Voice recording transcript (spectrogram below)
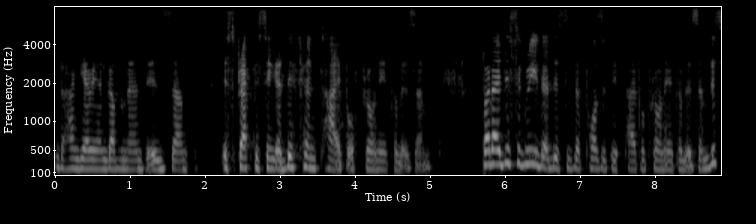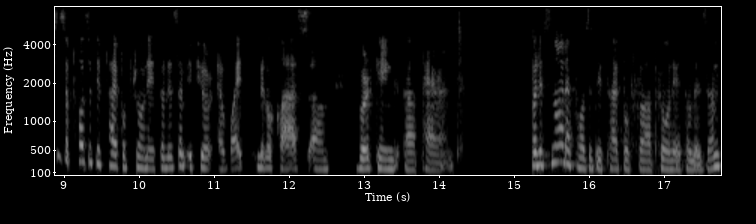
the Hungarian government is um, is practicing a different type of pronatalism. But I disagree that this is a positive type of pronatalism. This is a positive type of pronatalism if you're a white middle class working uh, parent but it's not a positive type of uh, pronatalism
